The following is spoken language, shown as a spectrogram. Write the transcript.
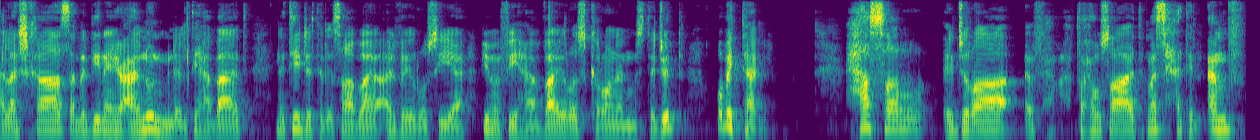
الأشخاص الذين يعانون من التهابات نتيجة الإصابة الفيروسية بما فيها فيروس كورونا المستجد وبالتالي حصر إجراء فحوصات مسحة الأنف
